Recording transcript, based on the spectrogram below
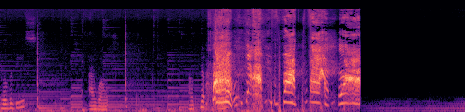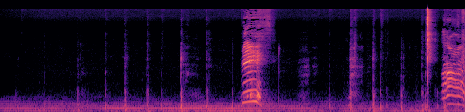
kill the beast. I won't. I'll kill. Ah! Ah! Fuck! Ah! Ah! Beast! Ah!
